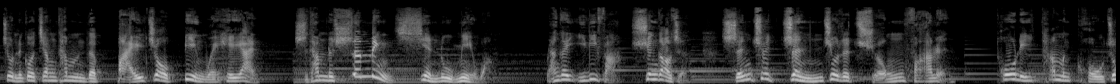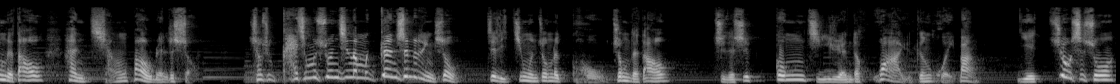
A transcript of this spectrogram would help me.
就能够将他们的白昼变为黑暗。使他们的生命陷入灭亡。然而，以利法宣告着，神却拯救着穷乏人，脱离他们口中的刀和强暴人的手。求主开启我们瞬间，让我们更深的领受这里经文中的口中的刀，指的是攻击人的话语跟诽谤。也就是说，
